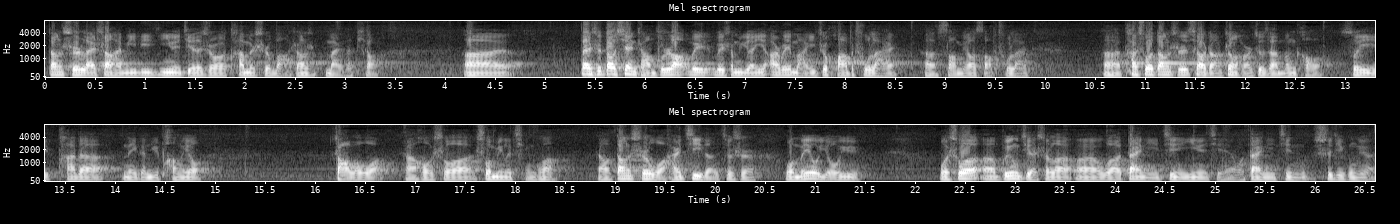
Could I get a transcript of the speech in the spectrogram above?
当时来上海迷笛音乐节的时候，他们是网上买的票，啊，但是到现场不知道为为什么原因，二维码一直划不出来，啊，扫描扫不出来。啊，他说当时校长正好就在门口，所以他的那个女朋友。找了我，然后说说明了情况，然后当时我还记得，就是我没有犹豫，我说呃不用解释了，呃我带你进音乐节，我带你进世纪公园，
